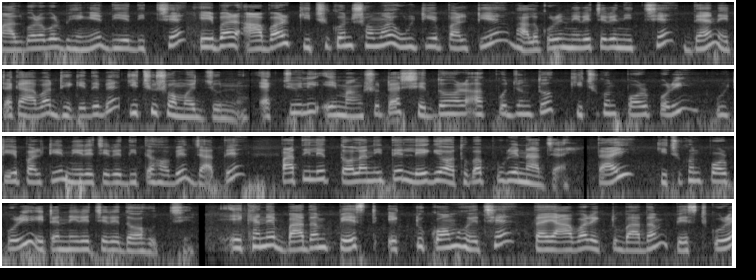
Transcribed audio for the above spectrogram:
মাছ বরাবর ভেঙে দিয়ে দিচ্ছে। এবার আবার কিছুক্ষণ সময় উল্টিয়ে পাল্টিয়ে ভালো করে নেড়ে চেড়ে নিচ্ছে। দেন এটাকে আবার ঢেকে দেবে কিছু সময়ের জন্য। অ্যাকচুয়ালি এই মাংসটা সেদ্ধ হওয়ার আগ পর্যন্ত কিছুক্ষণ পর পরই উল্টিয়ে পাল্টিয়ে নেড়ে চেড়ে দিতে হবে যাতে পাতিলের তলানিতে লেগে অথবা পুড়ে না যায়। তাই কিছুক্ষণ পর পরই এটা নেড়ে চেড়ে দেওয়া হচ্ছে। এখানে বাদাম পেস্ট একটু কম হয়েছে, তাই আবার একটু বাদাম পেস্ট করে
